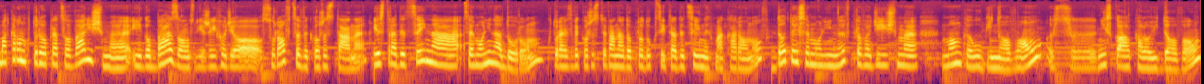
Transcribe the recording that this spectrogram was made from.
Makaron, który opracowaliśmy, jego bazą, jeżeli chodzi o surowce wykorzystane, jest tradycyjna semolina durum, która jest wykorzystywana do produkcji tradycyjnych makaronów. Do tej semoliny wprowadziliśmy mąkę łubinową z niskoalkaloidową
